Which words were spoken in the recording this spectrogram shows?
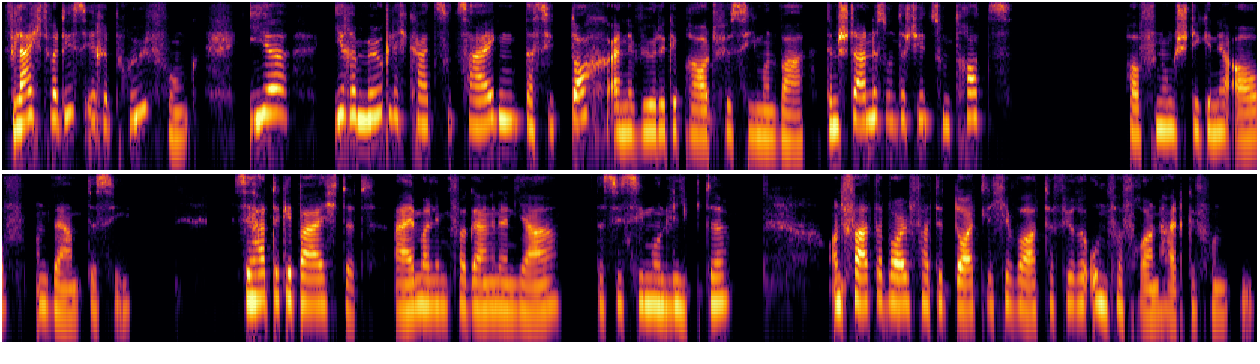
Vielleicht war dies ihre Prüfung, ihr, ihre Möglichkeit zu zeigen, dass sie doch eine würdige Braut für Simon war, dem Standesunterschied zum Trotz. Hoffnung stieg in ihr auf und wärmte sie. Sie hatte gebeichtet, einmal im vergangenen Jahr, dass sie Simon liebte und Vater Wolf hatte deutliche Worte für ihre Unverfrorenheit gefunden.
